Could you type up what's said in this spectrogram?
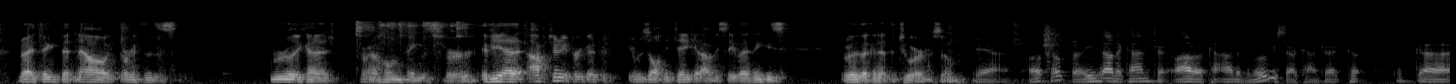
but I think that now Jorgensen's really kind of trying to hone things for if he had an opportunity for a good result, he'd take it obviously. But I think he's really looking at the tour. So Yeah, well, let's hope so. He's out of contract, out of out of the Movistar contract. I think uh,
